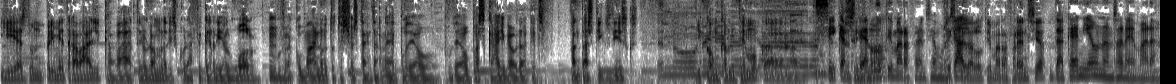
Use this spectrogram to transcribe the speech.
i és d'un primer treball que va treure amb la discogràfica Real World. Mm -hmm. Us recomano, tot això està a internet, podeu, podeu pescar i veure aquests fantàstics discs. I com que em temo que... Sí, que ens queda l'última referència musical. Ens queda l'última referència. De Kènia, on ens anem ara?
